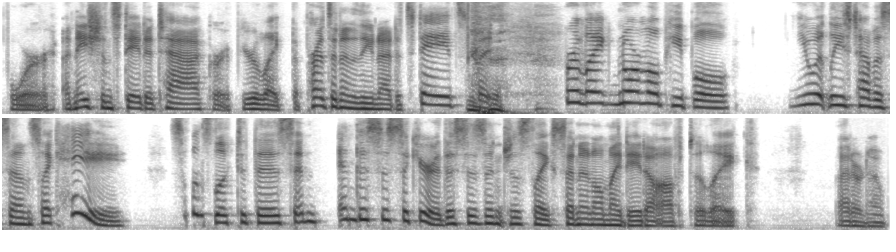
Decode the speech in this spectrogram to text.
for a nation state attack or if you're like the president of the United States, but for like normal people, you at least have a sense like, hey, someone's looked at this and and this is secure. This isn't just like sending all my data off to like, I don't know.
